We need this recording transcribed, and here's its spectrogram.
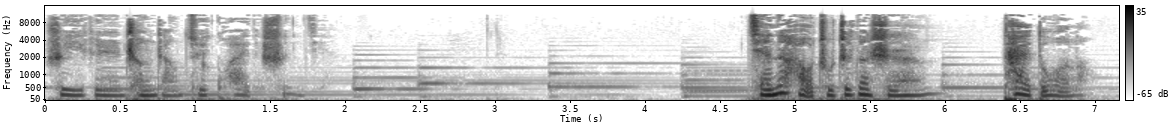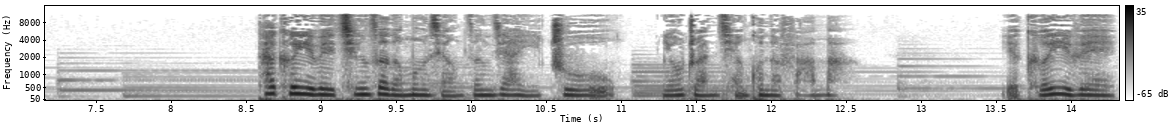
是一个人成长最快的瞬间。钱的好处真的是太多了。它可以为青涩的梦想增加一注扭转乾坤的砝码，也可以为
